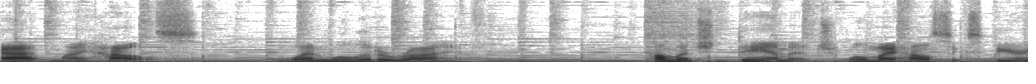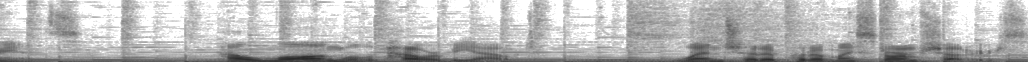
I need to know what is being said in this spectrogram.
at my house? When will it arrive? How much damage will my house experience? How long will the power be out? When should I put up my storm shutters?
